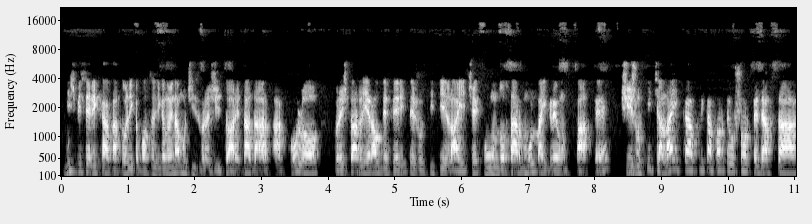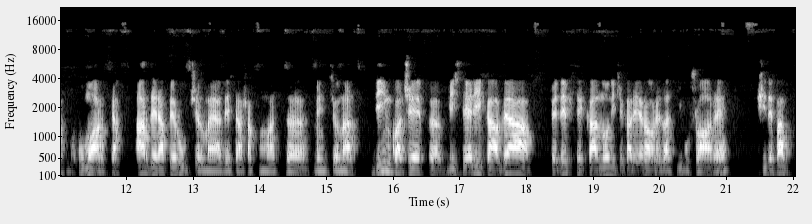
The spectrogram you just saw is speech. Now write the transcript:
nici Biserica Catolică poate să zică noi n-am ucis vrăjitoare, da, dar acolo vrăjitoarele erau deferite justiției laice cu un dosar mult mai greu în spate și justiția laică aplica foarte ușor pedeapsa cu moartea. Arderea pe rug cel mai adesea, așa cum ați uh, menționat. Din coace, uh, biserica avea pedepse canonice care erau relativ ușoare și, de fapt,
